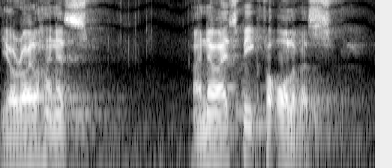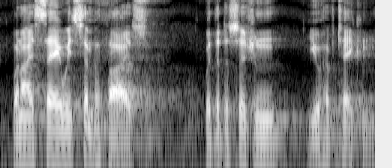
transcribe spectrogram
Your Royal Highness, I know I speak for all of us when I say we sympathise with the decision you have taken.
